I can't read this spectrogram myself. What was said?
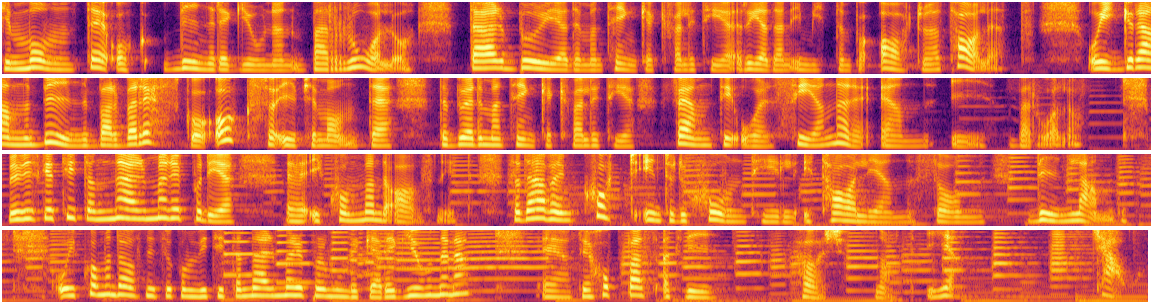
Piemonte och vinregionen Barolo. Där började man tänka kvalitet redan i mitten på 1800-talet. Och i grannbyn Barbaresco, också i Piemonte, där började man tänka kvalitet 50 år senare än i Barolo. Men vi ska titta närmare på det eh, i kommande avsnitt. Så det här var en kort introduktion till Italien som vinland. Och i kommande avsnitt så kommer vi titta närmare på de olika regionerna. Eh, så jag hoppas att vi hörs snart igen. Ciao!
